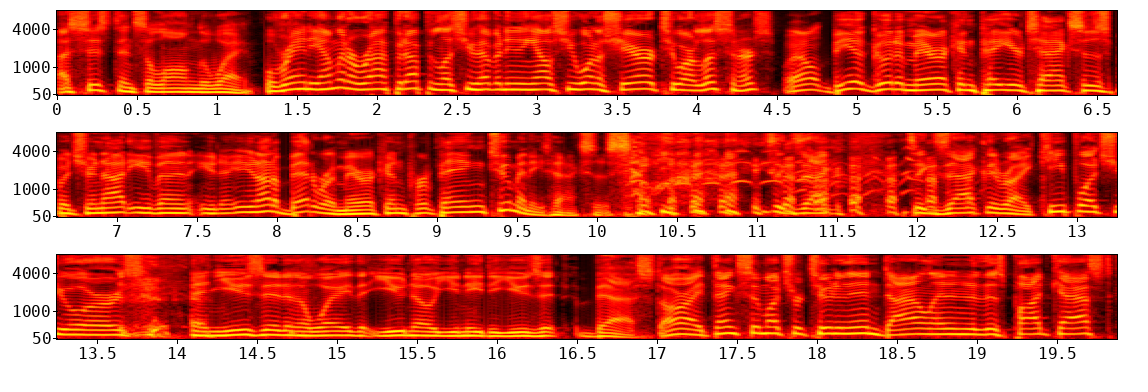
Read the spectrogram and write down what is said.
assistance along the way. Well, Randy, I'm going to wrap it up unless you have anything else you want to share to our listeners. Well, be a good American, pay your taxes, but you're not even you know you're not a better American for paying too many taxes. So. that's exactly that's exactly right. Keep what's yours and use it in a way that you know you need to use it best. All right, thanks so much for tuning in, dialing into this podcast.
